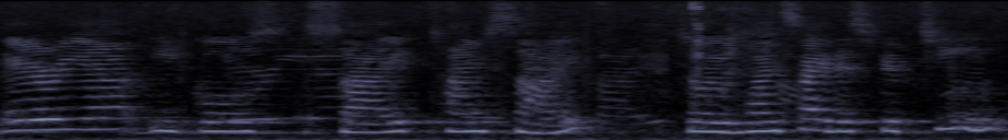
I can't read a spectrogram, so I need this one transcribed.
Area equals side times side. So if one side is 15,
